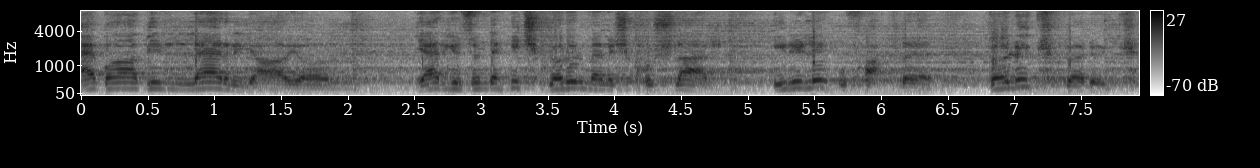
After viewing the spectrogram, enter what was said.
ebabiller yağıyor. Yeryüzünde hiç görülmemiş kuşlar, irili ufaklı, bölük bölük,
